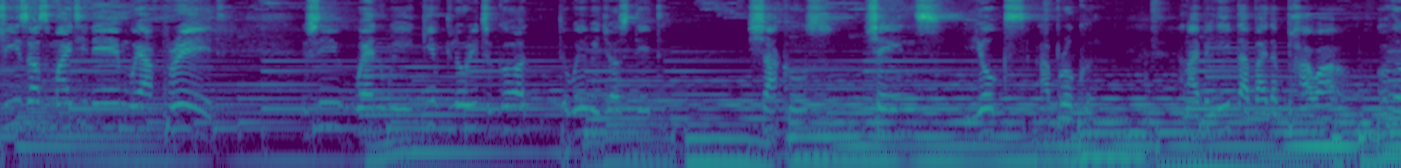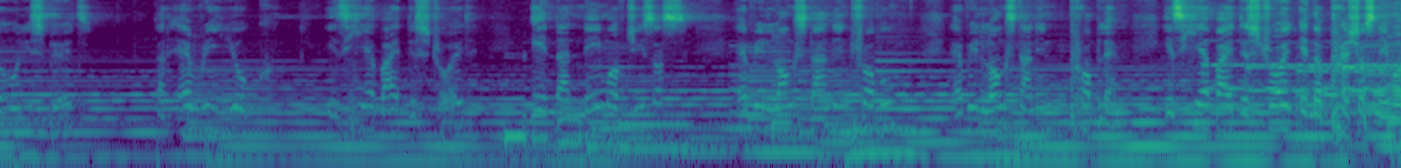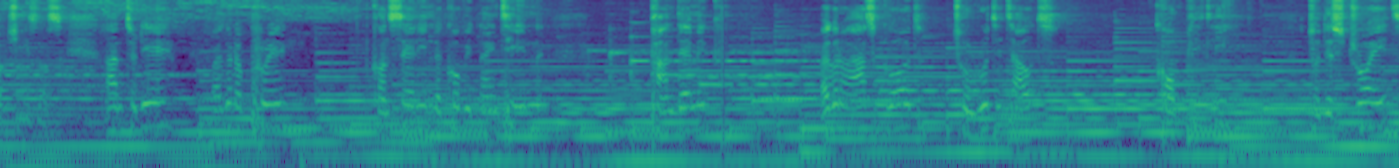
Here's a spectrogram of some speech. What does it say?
Jesus' mighty name we have prayed. You see, when we give glory to God the way we just did, shackles, chains, yokes are broken. And I believe that by the power of the Holy Spirit, that every yoke is hereby destroyed in the name of Jesus. Every long standing trouble, every long standing problem is hereby destroyed in the precious name of Jesus. And today we're going to pray concerning the COVID 19 pandemic. We're going to ask God to root it out completely, to destroy it,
